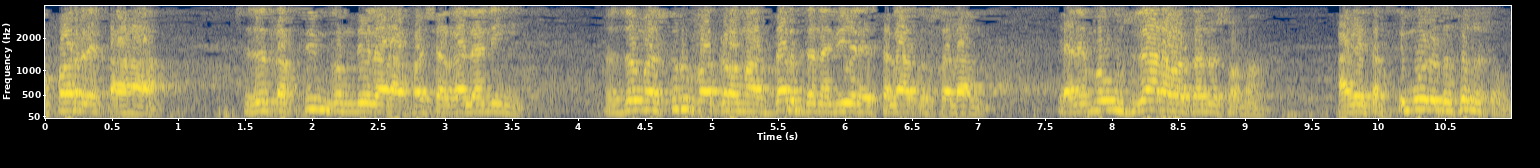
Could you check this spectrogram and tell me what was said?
افرقها چې تقسیم کوم دی لاره فشغلنی زه مصروف کړم درد نبی علیہ الصلوۃ والسلام یعنی موږ زګار وطن شوم هغه تقسیمولو ته څه شوم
